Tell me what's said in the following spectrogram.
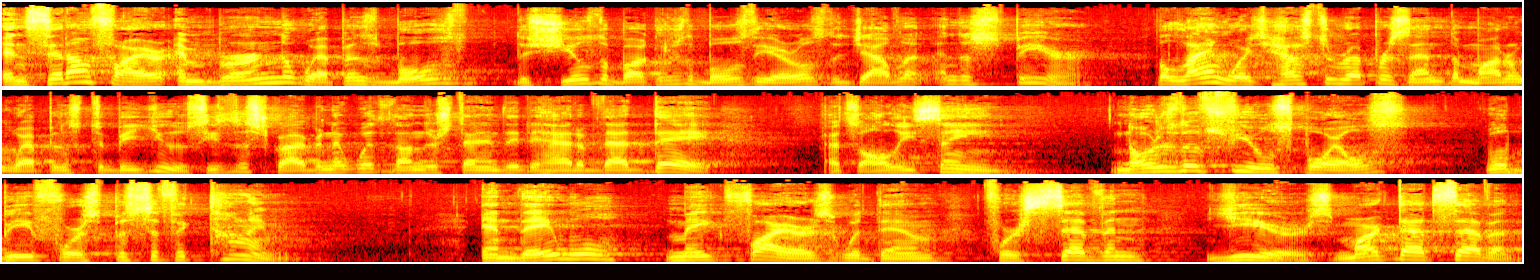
and set on fire and burn the weapons, both the shields, the bucklers, the bows, the arrows, the javelin, and the spear. The language has to represent the modern weapons to be used. He's describing it with the understanding that he had of that day. That's all he's saying. Notice the fuel spoils will be for a specific time, and they will make fires with them for seven years. Mark that seven.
